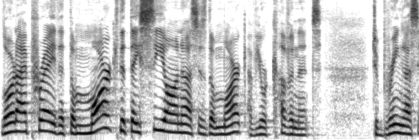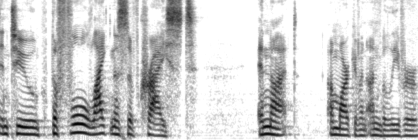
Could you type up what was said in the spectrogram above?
Lord, I pray that the mark that they see on us is the mark of your covenant to bring us into the full likeness of Christ and not a mark of an unbeliever,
